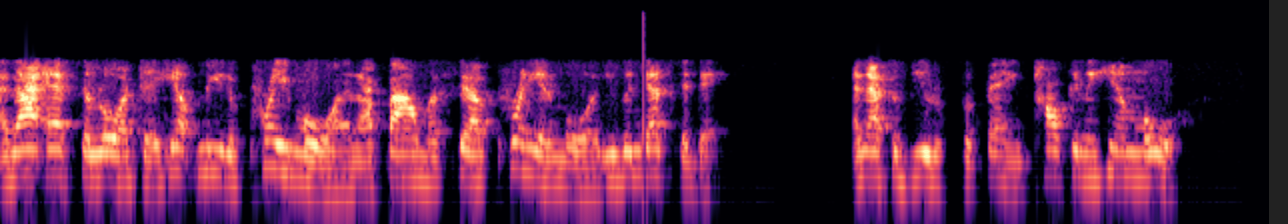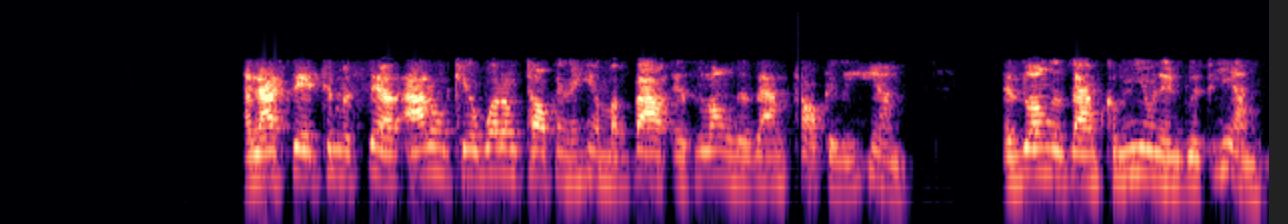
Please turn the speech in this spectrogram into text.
And I asked the Lord to help me to pray more, and I found myself praying more, even yesterday. And that's a beautiful thing, talking to Him more. And I said to myself, I don't care what I'm talking to Him about as long as I'm talking to Him, as long as I'm communing with Him.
